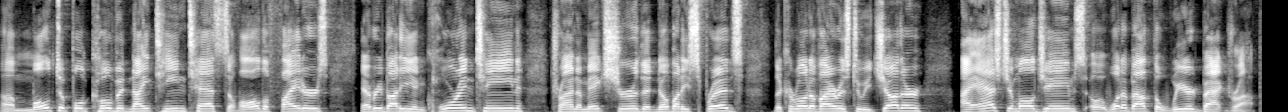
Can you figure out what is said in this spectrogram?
uh, multiple COVID 19 tests of all the fighters, everybody in quarantine, trying to make sure that nobody spreads the coronavirus to each other. I asked Jamal James, uh, what about the weird backdrop?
